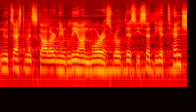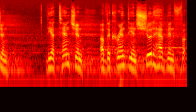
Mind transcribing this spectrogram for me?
New Testament scholar named Leon Morris wrote this. He said, The attention, the attention of the Corinthians should have been f-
